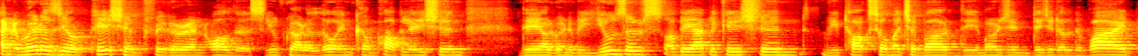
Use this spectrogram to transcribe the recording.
and where does your patient figure in all this? You've got a low income population. They are going to be users of the application. We talk so much about the emerging digital divide.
